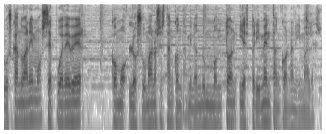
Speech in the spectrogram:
Buscando a Nemo, se puede ver cómo los humanos están contaminando un montón y experimentan con animales.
